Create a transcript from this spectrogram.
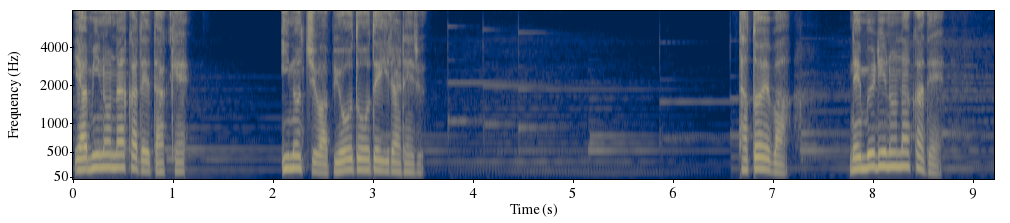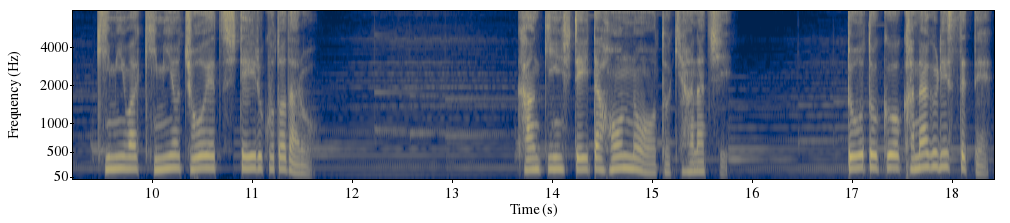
闇の中でだけ命は平等でいられる。例えば、眠りの中で君は君を超越していることだろう。監禁していた本能を解き放ち、道徳をかなぐり捨てて、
